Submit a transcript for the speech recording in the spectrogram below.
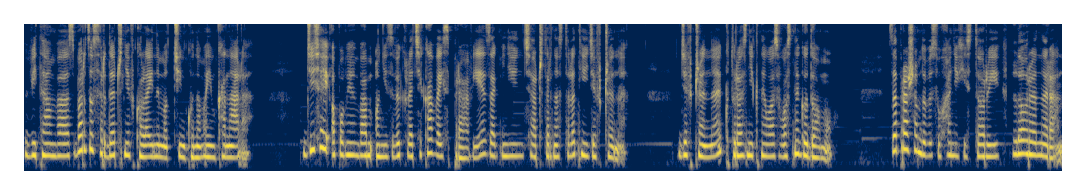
Witam Was bardzo serdecznie w kolejnym odcinku na moim kanale. Dzisiaj opowiem Wam o niezwykle ciekawej sprawie zaginięcia 14-letniej dziewczyny. Dziewczyny, która zniknęła z własnego domu. Zapraszam do wysłuchania historii Lauren Run.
